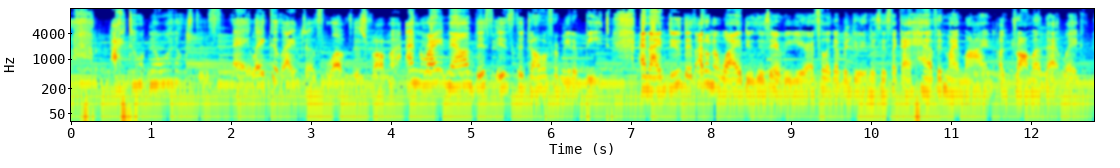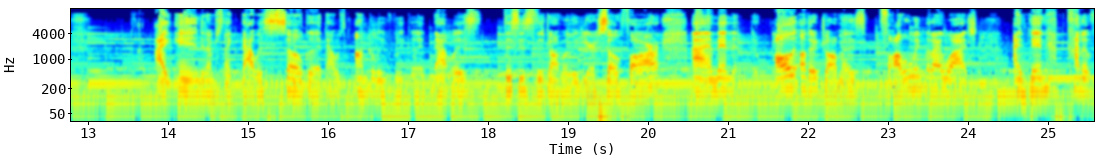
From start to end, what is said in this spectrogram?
I don't know what else to say, like, because I just love this drama. And right now, this is the drama for me to beat. And I do this, I don't know why I do this every year. I feel like I've been doing this. It's like I have in my mind a drama that, like, I end and I'm just like, that was so good. That was unbelievably good. That was, this is the drama of the year so far. Uh, and then all the other dramas following that I watch, I then kind of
